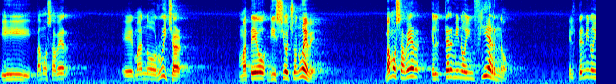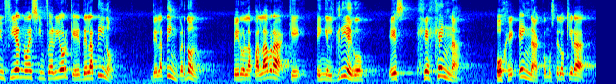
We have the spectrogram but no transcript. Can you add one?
Y vamos a ver, hermano Richard, Mateo 18:9. Vamos a ver el término infierno. El término infierno es inferior que es de latino, de latín, perdón, pero la palabra que en el griego es gehenna o gehenna, como usted lo quiera,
